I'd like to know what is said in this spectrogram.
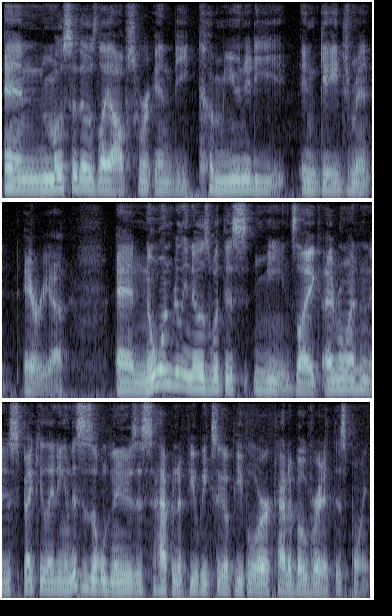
and most of those layoffs were in the community engagement area and no one really knows what this means like everyone is speculating and this is old news this happened a few weeks ago people are kind of over it at this point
